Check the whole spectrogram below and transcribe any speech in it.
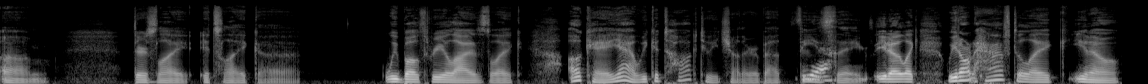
um, there's like, it's like, uh, we both realized like, okay, yeah, we could talk to each other about these Yeah. things. You know, like we don't have to like, you know,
